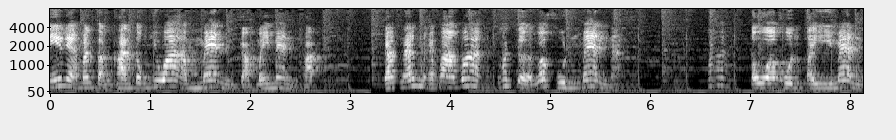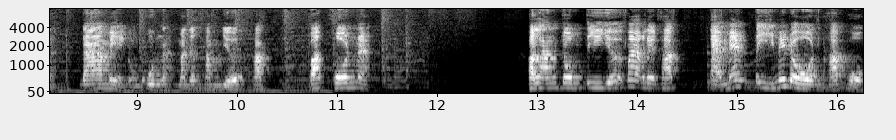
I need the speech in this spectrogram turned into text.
นี้เนี่ยมันสำคัญตรงที่ว่าแม่นกับไม่แม่นครับ ดังนั้นหมายความว่าถ้าเกิดว่าคุณแม่นน่ะ ถ้าตัวคุณตีแม่นนะดาเมจของคุณน่ะมันจะทำเยอะครับ บางคนน่ะ พลังโจมตีเยอะมากเลยครับ แต่แม่งตีไม่โดนครับ ผม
